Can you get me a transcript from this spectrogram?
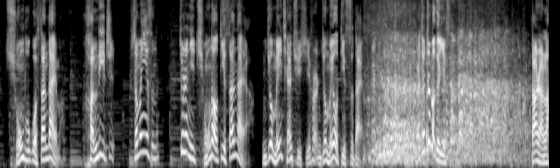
“穷不过三代”嘛，很励志。什么意思呢？就是你穷到第三代啊，你就没钱娶媳妇儿，你就没有第四代了，就这么个意思。当然了，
